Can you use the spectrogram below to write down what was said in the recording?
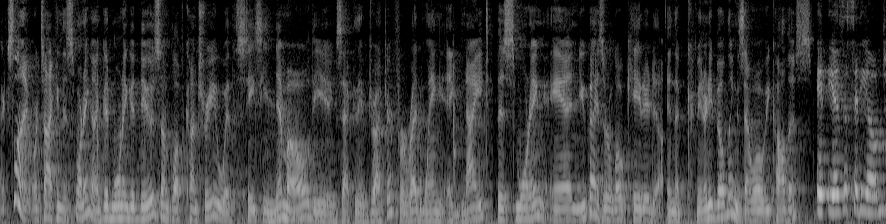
Excellent. We're talking this morning on Good Morning Good News on Bluff Country with Stacy Nimmo, the executive director for Red Wing Ignite this morning. And you guys are located in the community building. Is that what we call this? It is a city-owned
